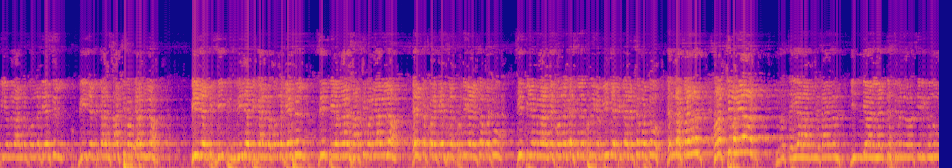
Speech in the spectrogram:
പി എമ്മുകാരനെ കൊന്ന കേസിൽ ബി ജെ പിക്കാരൻ സാക്ഷി പറയാറില്ല. B J P B J പിക്കാരനെ കൊന്ന കേസിൽ സി പി എമ്മുകാർ സാക്ഷി പറയാറില്ല. ഏറ്റക്കൊല കേസിലെ പ്രതികൾ രക്ഷപ്പെട്ടു. സി പി എമ്മുകാരനെ കൊന്ന കേസിലെ പ്രതികൾ ബി ജെ പിക്കാർ രക്ഷപ്പെട്ടു. എന്താ കാരണം? സാക്ഷി പറയാൻ. ഇവർ തയ്യാറാകുന്ന കാരണം ഇന്ത്യയിൽ അഡ്ജസ്റ്റ്മെന്റ് നടത്തിയിരിക്കുന്നു.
